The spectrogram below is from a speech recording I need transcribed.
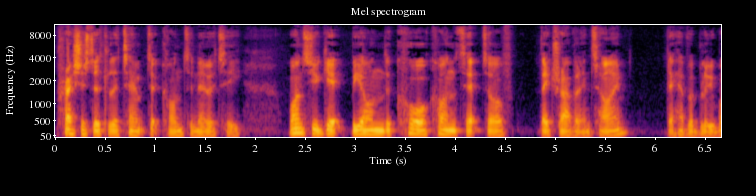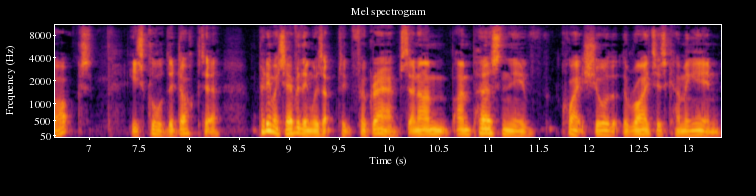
precious little attempt at continuity. Once you get beyond the core concept of they travel in time, they have a blue box, he's called the Doctor. Pretty much everything was up to, for grabs, and I'm I'm personally quite sure that the writers coming in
